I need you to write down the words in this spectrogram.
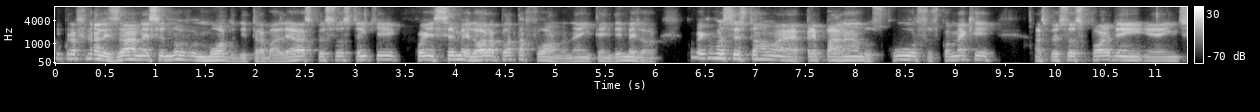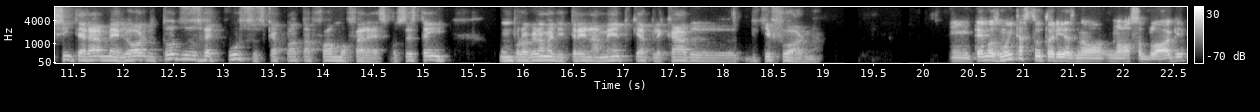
E para finalizar, nesse novo modo de trabalhar, as pessoas têm que conhecer melhor a plataforma, né? entender melhor. Como é que vocês estão é, preparando os cursos? Como é que as pessoas podem é, se inteirar melhor de todos os recursos que a plataforma oferece? Vocês têm um programa de treinamento que é aplicado de que forma? Sim, temos muitas tutorias no, no, nosso blog,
